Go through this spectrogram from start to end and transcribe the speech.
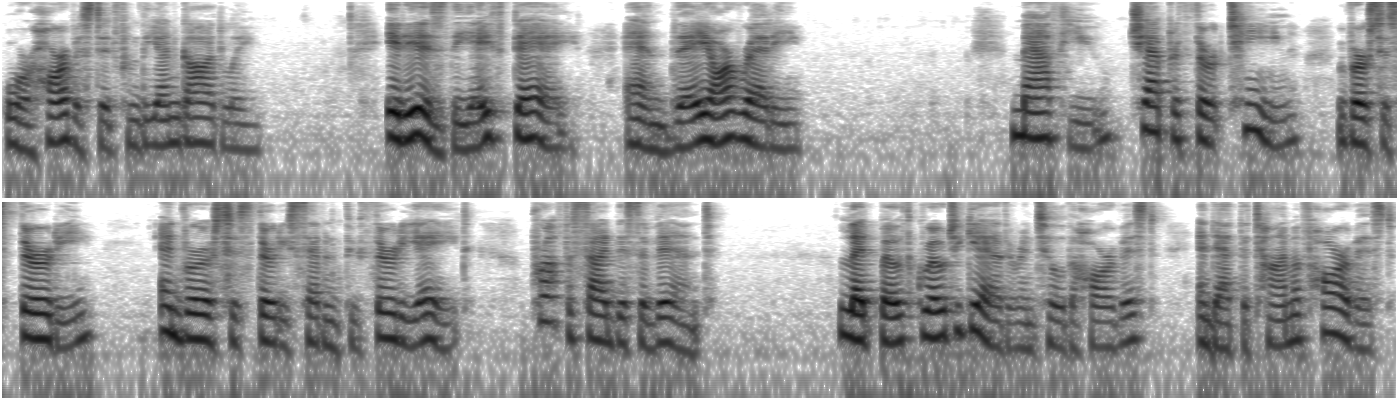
or harvested from the ungodly. It is the eighth day, and they are ready. Matthew chapter 13, verses 30 and verses 37 through 38 prophesied this event. Let both grow together until the harvest, and at the time of harvest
